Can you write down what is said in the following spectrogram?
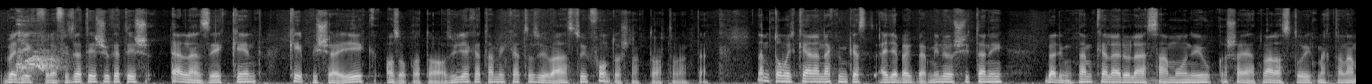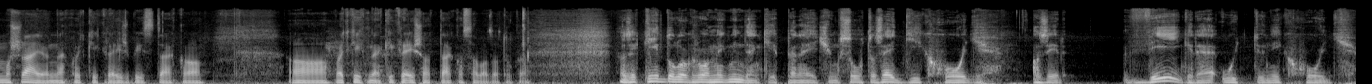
vegyék fel a fizetésüket, és ellenzékként képviseljék azokat az ügyeket, amiket az ő választóik fontosnak tartanak. Tehát nem tudom, hogy kellene nekünk ezt egyebekben minősíteni, belünk nem kell erről elszámolniuk, a saját választóik meg talán most rájönnek, hogy kikre is bízták a, a, vagy kiknek, kikre is adták a szavazatukat. Azért két dologról még mindenképpen ejtsünk szót. Az egyik, hogy azért végre úgy tűnik, hogy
